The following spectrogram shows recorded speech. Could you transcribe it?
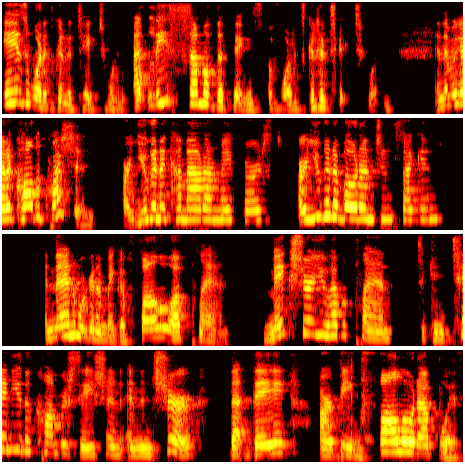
is what it's going to take to win, at least some of the things of what it's going to take to win. And then we got to call the question, are you going to come out on May 1st? Are you going to vote on June 2nd? And then we're going to make a follow-up plan. Make sure you have a plan to continue the conversation and ensure that they are being followed up with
